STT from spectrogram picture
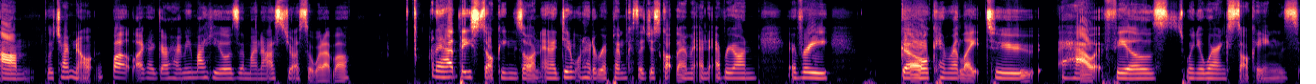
um, which I'm not. But like I go home in my heels and my nice dress or whatever. And I had these stockings on and I didn't want her to rip them because I just got them and everyone, every girl can relate to how it feels when you're wearing stockings.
